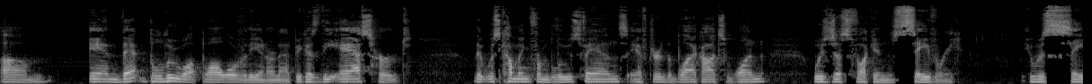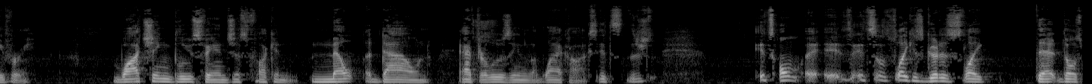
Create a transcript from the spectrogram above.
Um, and that blew up all over the internet because the ass hurt that was coming from Blues fans after the Blackhawks won was just fucking savory. It was savory. Watching Blues fans just fucking melt down after losing to the Blackhawks. It's there's it's it's it's like as good as like that those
